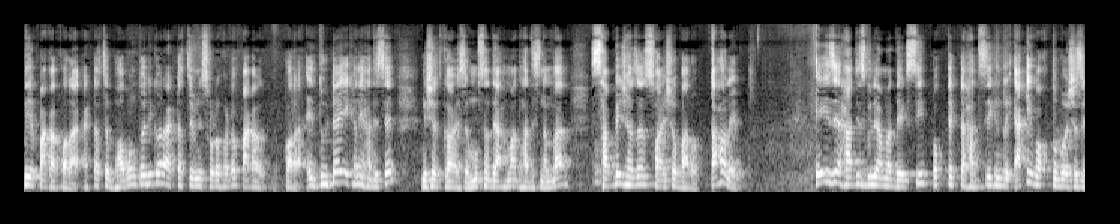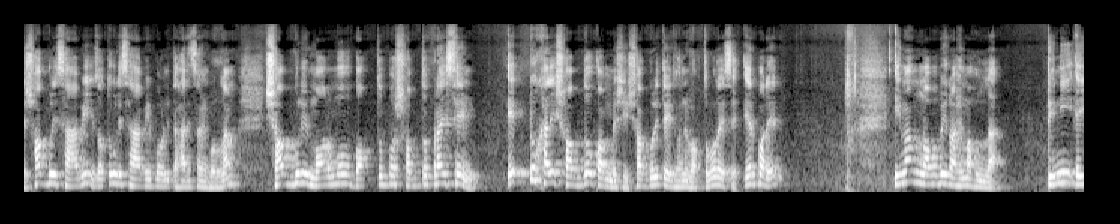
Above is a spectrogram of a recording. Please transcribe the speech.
দিয়ে পাকা করা, একটা হচ্ছে ভবন তৈরি করা, একটা হচ্ছে এমনি ছোটোখাটো পাকা করা। এই দুইটাই এখানে হাদিসে নিষেধ করা হয়েছে। মুসনাদে আহমদ, হাদিস নাম্বার ছাব্বিশ হাজার ছয়শো বারো। তাহলে এই যে হাদিসগুলি আমরা দেখছি, প্রত্যেকটা হাদিসে কিন্তু একই বক্তব্য এসেছে। সবগুলি সাহাবি, যতগুলি সাহাবি বর্ণিত হাদিস আমি বললাম, সবগুলির মর্ম, বক্তব্য, শব্দ প্রায় সেম একটু খালি শব্দ কম বেশি, সবগুলিতে এই ধরনের বক্তব্য রয়েছে। এরপরে, ইমাম নববী রহেমাহুল্লাহ, তিনি এই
